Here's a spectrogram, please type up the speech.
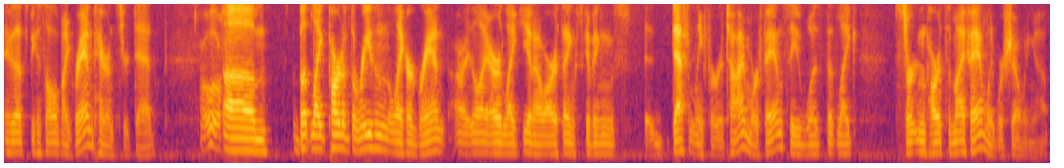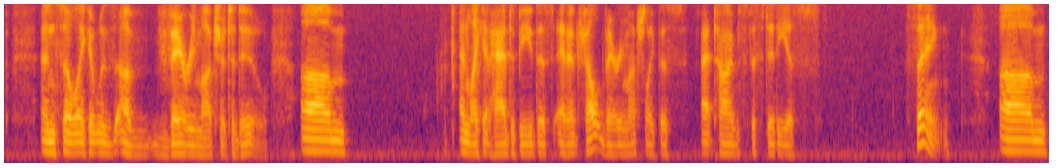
Maybe that's because all of my grandparents are dead. Oof. Um, but like part of the reason, like our grand, like, are like you know our Thanksgivings, uh, definitely for a time were fancy. Was that like certain parts of my family were showing up, and so like it was a very much a to do. Um, and like it had to be this, and it felt very much like this at times fastidious thing. Um,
